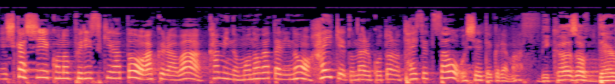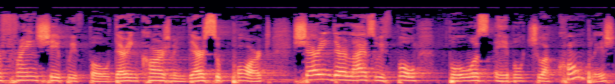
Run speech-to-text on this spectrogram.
えしかしこのプリスキラとアクラは神の物語の背景となることの大切さを教えてくれます Because of their friendship with Paul, their encouragement, their support, sharing their lives with Paul, Paul was able to accomplish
